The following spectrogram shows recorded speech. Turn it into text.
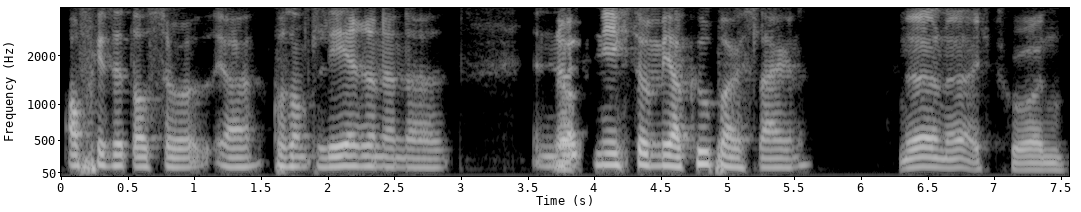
afgezet als zo, ja, ik was aan het leren en, uh, en ja. niet echt zo'n mea culpa geslagen. Hè? Nee, nee, echt gewoon.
